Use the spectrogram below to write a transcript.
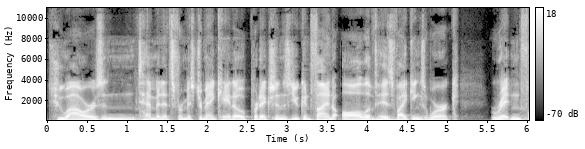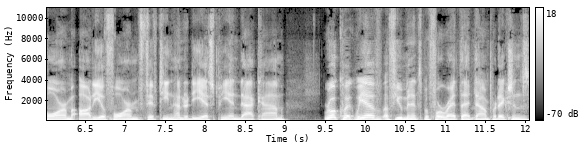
two hours and 10 minutes for Mr. Mankato predictions. You can find all of his Vikings work, written form, audio form, E 1500ESPN.com. Real quick, we have a few minutes before Write That Down predictions.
